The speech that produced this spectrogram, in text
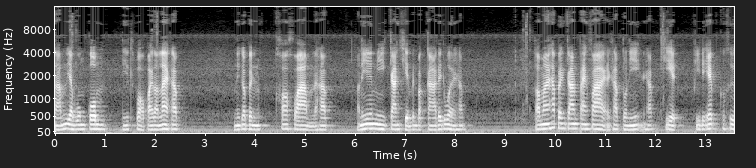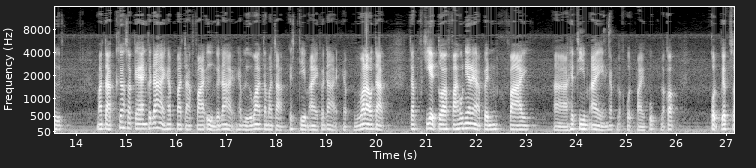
สามเหลี่ยมวงกลมที่บอกไปตอนแรกครับ นี่ก็เป็นข้อความนะครับ อันนี้ยังมีการเขียนเป็นปากกาได้ด้วยครับ ต่อมาครับเป็นการแปลงไฟล์นะครับตัวนี้นะครับ create PDF ก็คือ มาจากเครื่องสแกนก็ได้ครับ มาจากไฟล์อื่นก็ได้ครับ หรือว่าจะมาจาก HTML ก็ได้ครับผมว่าเราจากจะเขียนตัวไฟล์พวกนี้นะครับเป็นไฟล์ HTML นะครับแล้วก็กดไปปุ๊บแล้วก็กดเว็บไซ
